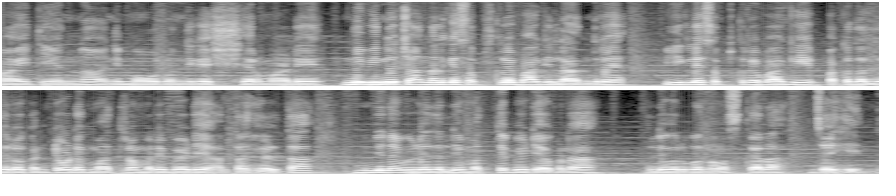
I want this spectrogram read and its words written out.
ಮಾಹಿತಿಯನ್ನು ನಿಮ್ಮವರೊಂದಿಗೆ ಶೇರ್ ಮಾಡಿ. ನೀವು ಇನ್ನೂ ಚಾನಲ್ಗೆ ಸಬ್ಸ್ಕ್ರೈಬ್ ಆಗಿಲ್ಲ ಅಂದರೆ ಈಗಲೇ ಸಬ್ಸ್ಕ್ರೈಬ್ ಆಗಿ ಪಕ್ಕದಲ್ಲಿರೋ ಗಂಟೆ ಹೊಡೆದು ಮಾತ್ರ ಮರಿಬೇಡಿ ಅಂತ ಹೇಳ್ತಾ ಮುಂದಿನ ವಿಡಿಯೋದಲ್ಲಿ ಮತ್ತೆ ಭೇಟಿಯಾಗೋಣ. ಅಲ್ಲಿವರೆಗೂ ನಮಸ್ಕಾರ, ಜೈ ಹಿಂದ್.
